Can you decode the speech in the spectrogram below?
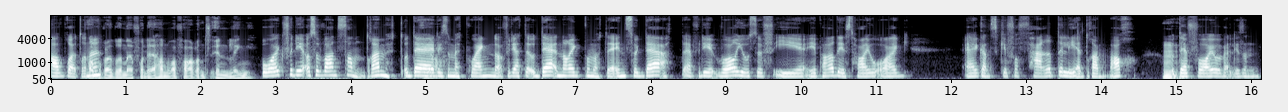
av brødrene. av brødrene fordi han var farens yndling. Og fordi Og så var han sanndrømt, og det er Ja. liksom et poeng, da. Fordi at det, og det, når jeg på en måte innså det, at eh, fordi vår Josef i, i Paradis har jo òg eh, ganske forferdelige drømmer. Og det får jo veldig sånn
